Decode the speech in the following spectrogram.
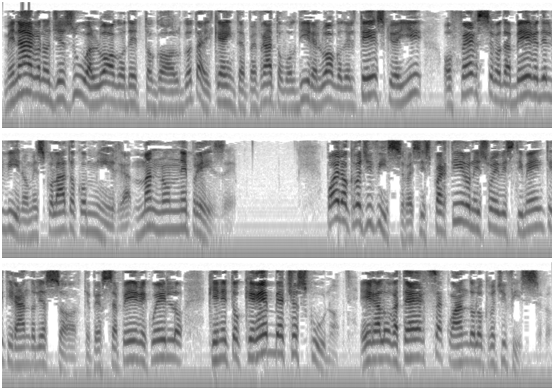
Menarono Gesù al luogo detto Golgota, il che interpretato vuol dire luogo del teschio, e gli offersero da bere del vino mescolato con mirra, ma non ne prese. Poi lo crocifissero e si spartirono i suoi vestimenti tirandoli a sorte, per sapere quello che ne toccherebbe a ciascuno. Era l'ora terza quando lo crocifissero.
